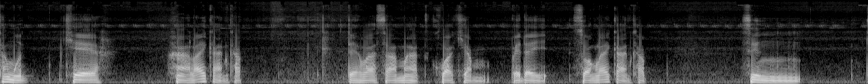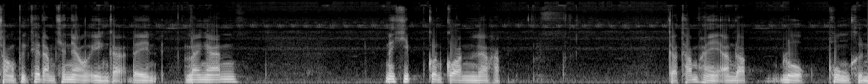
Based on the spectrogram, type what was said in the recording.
ทั้งหมดแค่หารายการครับ แต่ว่าสามารถคว้าแชมป์ไปได้สองรายการครับ ซึ่งช่องพิกไทยดำชาแนลเองก็ได้รายงานในคลิปก่อนๆแล้วครับก็ทำให้อันดับโลกพุ่งขึ้น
